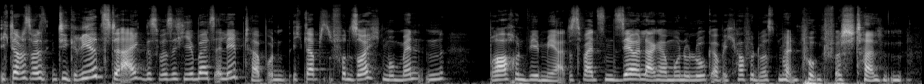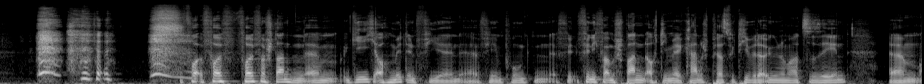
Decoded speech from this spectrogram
ich glaube, das war das integrierendste Ereignis, was ich jemals erlebt habe. Und ich glaube, von solchen Momenten brauchen wir mehr. Das war jetzt ein sehr langer Monolog, aber ich hoffe, du hast meinen Punkt verstanden. Voll, voll, voll verstanden. Ähm, Gehe ich auch mit in vielen, äh, vielen Punkten. Finde ich vor allem spannend, auch die amerikanische Perspektive da irgendwie nochmal zu sehen, ähm,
